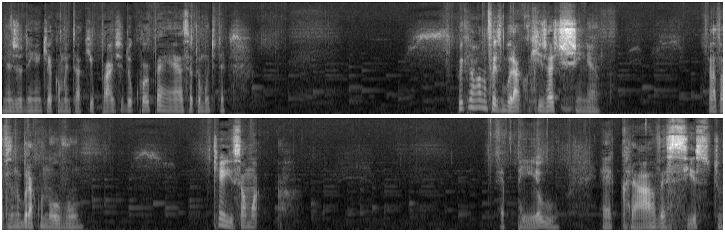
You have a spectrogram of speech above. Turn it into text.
Me ajudem aqui a comentar. Que parte do corpo é essa? Eu tô muito. Te... Por que ela não fez um buraco que já tinha? Ela tá fazendo um buraco novo. Que isso? É uma. É pelo? É cravo? É cisto?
